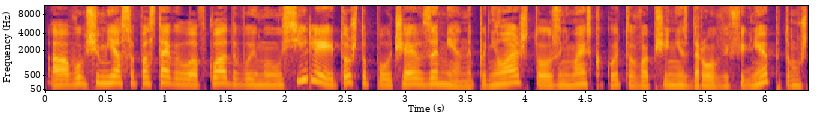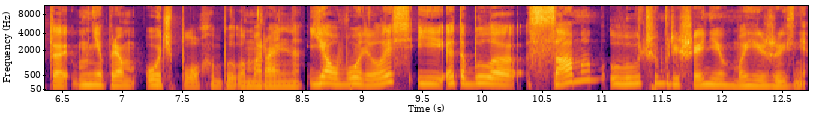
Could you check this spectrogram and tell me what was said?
а, в общем, я сопоставила вкладываемые усилия и то, что получаю взамен, и поняла, что занимаюсь какой-то вообще нездоровой фигней, потому что мне прям очень плохо было морально. Я уволилась, и это было самым лучшим решением в моей жизни.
